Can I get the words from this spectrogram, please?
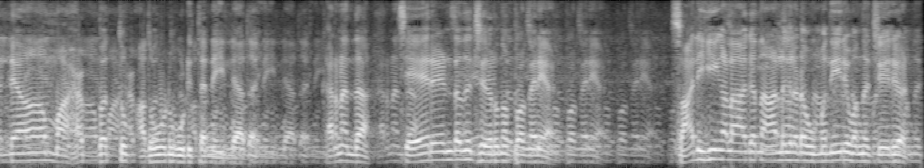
എല്ലാ മഹബത്തും അതോടുകൂടി തന്നെ ഇല്ലാതായി. കാരണം എന്താ? ചേരേണ്ടത് ചേർന്നപ്പോ അങ്ങനെയാണ്. സാലിഹികളാകുന്ന ആളുകളുടെ ഉമനീര് വന്ന് ചേരുകയാണ്.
